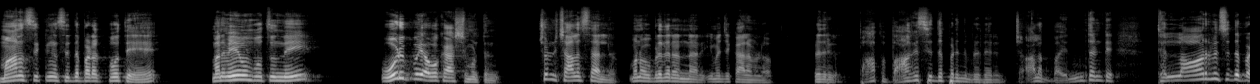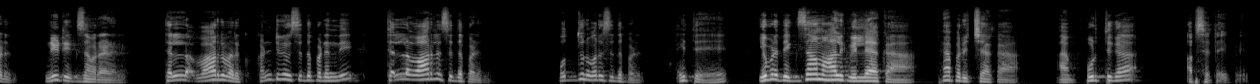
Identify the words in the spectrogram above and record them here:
మానసికంగా సిద్ధపడకపోతే మనం ఏమైపోతుంది ఓడిపోయే అవకాశం ఉంటుంది. చూడండి చాలాసార్లు మన ఒక బ్రదర్ అన్నారు ఈ మధ్య కాలంలో. బ్రదర్ పాప బాగా సిద్ధపడింది బ్రదర్. చాలా ఎంతంటే తెల్లారులు సిద్ధపడింది. నీట్ ఎగ్జామ్ రాయడానికి. తెల్లవారుల వరకు కంటిన్యూ సిద్ధపడింది. తెల్లవారులు సిద్ధపడింది. పొద్దున వరకు సిద్ధపడింది. అయితే ఎప్పుడైతే ఎగ్జామ్ హాల్కి వెళ్ళాక పేపర్ ఇచ్చాక ఆమె పూర్తిగా అప్సెట్ అయిపోయింది.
